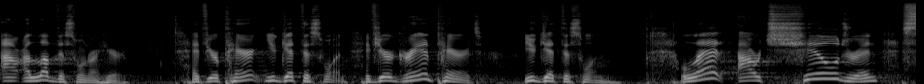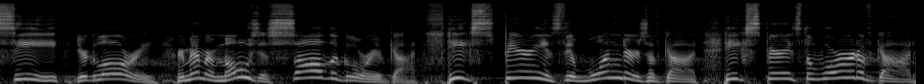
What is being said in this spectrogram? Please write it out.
our, I love this one right here. If you're a parent, you get this one. If you're a grandparent, you get this one. Let our children see your glory. Remember, Moses saw the glory of God. He experienced the wonders of God. He experienced the word of God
